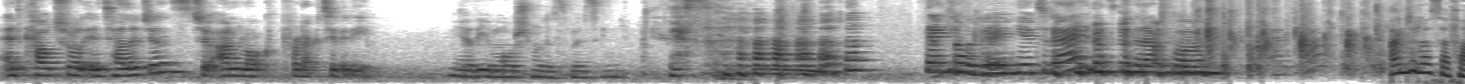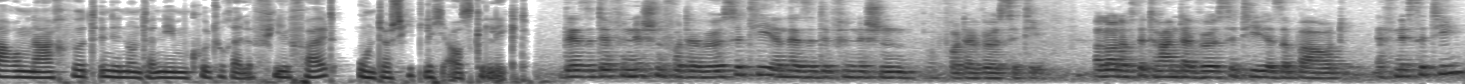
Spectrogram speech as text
and cultural intelligence to unlock productivity. Yeah, the emotional is missing. Yes. For being here today. Let's give it up for Angela. Angelas Erfahrung nach wird in den Unternehmen kulturelle Vielfalt unterschiedlich ausgelegt. There's a definition for diversity and there's a definition for diversity. A lot of the time, diversity is about ethnicity,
